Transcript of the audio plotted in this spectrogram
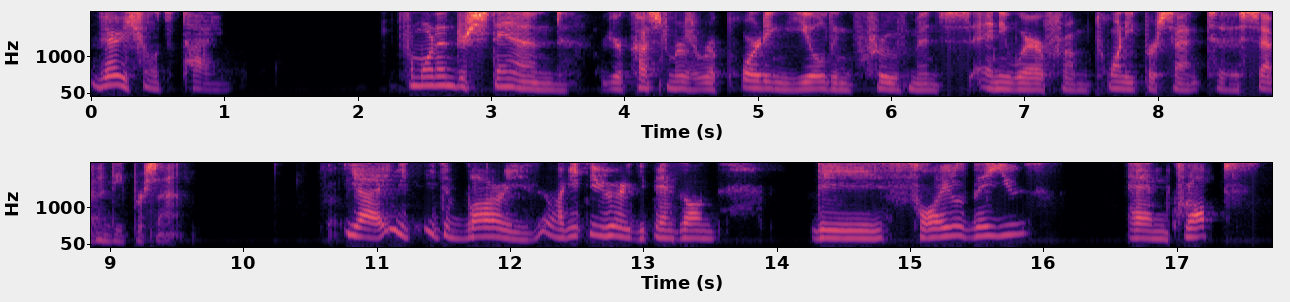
very short time. From what I understand, your customers are reporting yield improvements anywhere from 20% to 70%. Yeah, it, it varies. Like it really depends on the soils they use and crops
